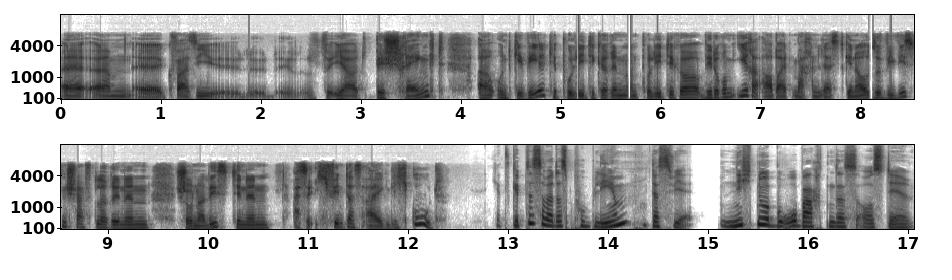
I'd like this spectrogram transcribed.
äh, ähm, äh, quasi äh, ja, beschränkt äh, und gewählte Politikerinnen und Politiker wiederum ihre Arbeit machen lässt, genauso wie Wissenschaftlerinnen, Journalistinnen. Also ich finde das eigentlich gut. Jetzt gibt es aber das Problem, dass wir nicht nur beobachten, dass aus der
